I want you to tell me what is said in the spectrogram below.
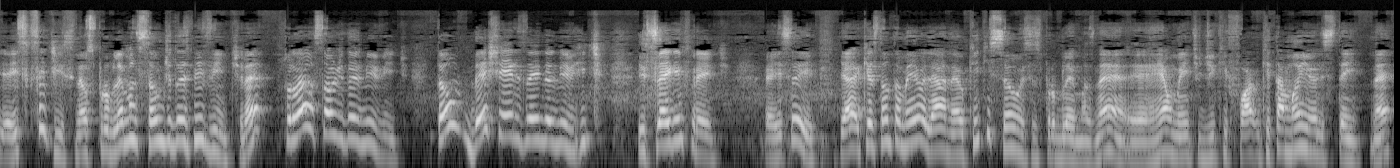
é isso que você disse, né? Os problemas são de 2020, né? Os problemas são de 2020. Então, deixa eles aí em 2020 e segue em frente. É isso aí. E a questão também é olhar, né, o que, que são esses problemas, né? É, realmente de que forma, que tamanho eles têm, né?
